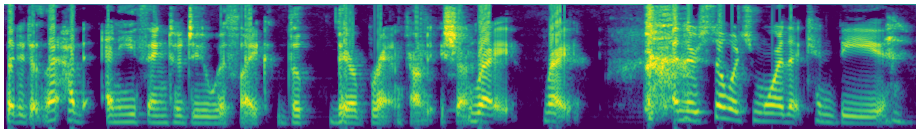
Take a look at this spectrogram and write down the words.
but it doesn't have anything to do with like the their brand foundation Right, right. and there's so much more that can be.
